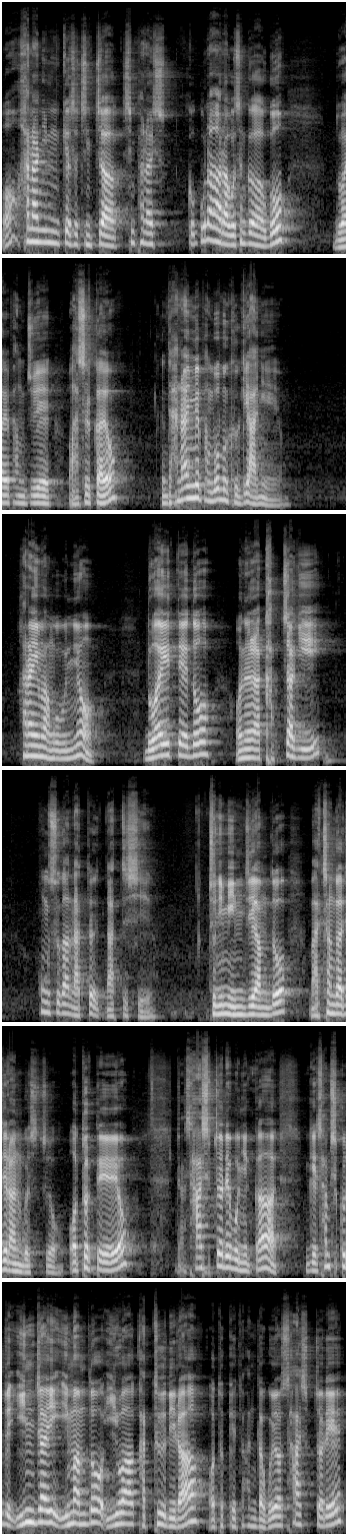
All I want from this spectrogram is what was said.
어 하나님께서 진짜 심판할 거구나라고 생각하고 노아의 방주에 왔을까요? 근데 하나님의 방법은 그게 아니에요. 하나님의 방법은요. 노아의 때도 어느 날 갑자기 홍수가 났듯, 났듯이 주님이 임재함도 마찬가지라는 것이죠. 어떨 때예요? 자, 40절에 보니까 이게 39절 인자의 임함도 이와 같으리라 어떻게 한다고요? 40절에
